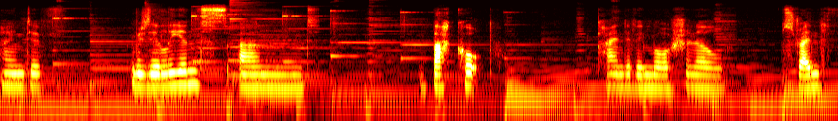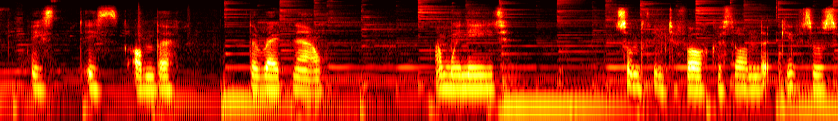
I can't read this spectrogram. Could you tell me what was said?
kind of resilience and backup kind of emotional strength is is on the the red now and we need something to focus on that gives us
